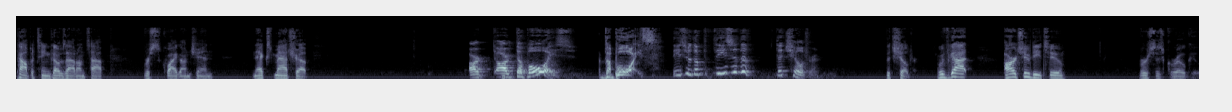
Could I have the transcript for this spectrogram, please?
Palpatine goes out on top versus Qui Gon Jinn. Next matchup. Are are the boys? The boys. These are the these are the the children. The children. We've got R two D two versus Grogu.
